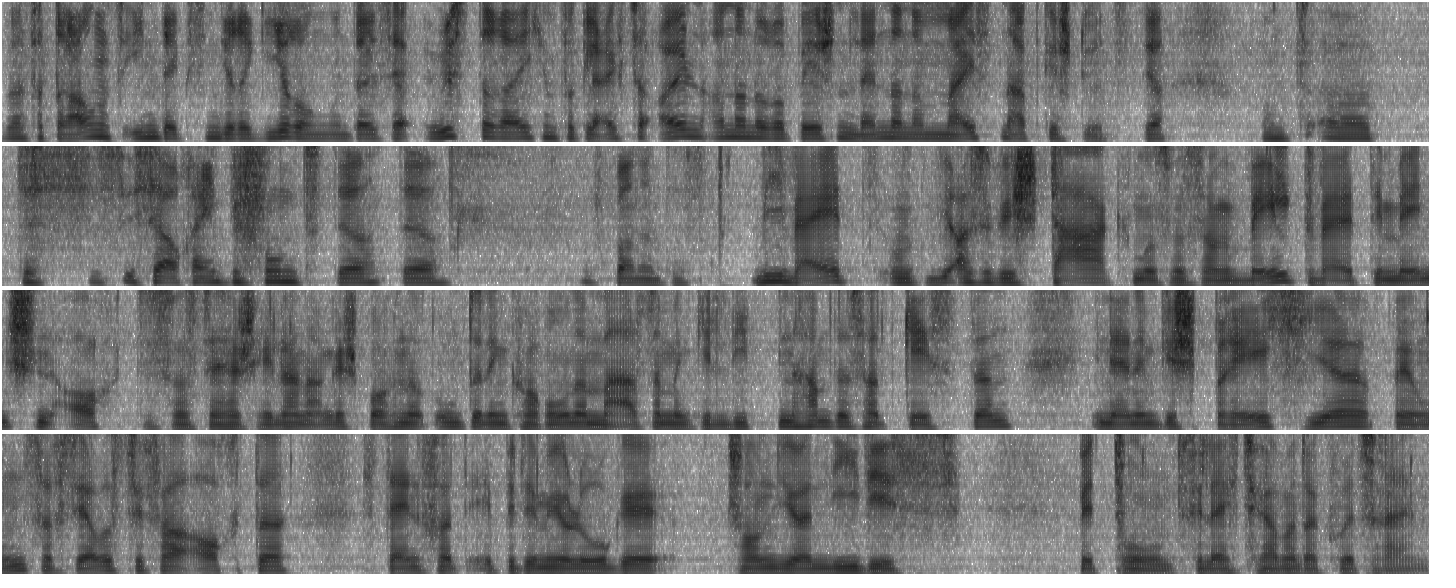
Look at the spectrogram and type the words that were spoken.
einen Vertrauensindex in die Regierung und da ist ja Österreich im Vergleich zu allen anderen europäischen Ländern am meisten abgestürzt. Ja? Und äh, das ist ja auch ein Befund, der, der spannend ist. Wie weit und wie, also wie stark, muss man sagen, weltweit die Menschen auch, das was der Herr Schellhorn angesprochen hat, unter den Corona-Maßnahmen gelitten haben. Das hat gestern in einem Gespräch hier bei uns auf Servus TV auch der Stanford-Epidemiologe John Ioannidis betont. Vielleicht hören wir da kurz rein.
